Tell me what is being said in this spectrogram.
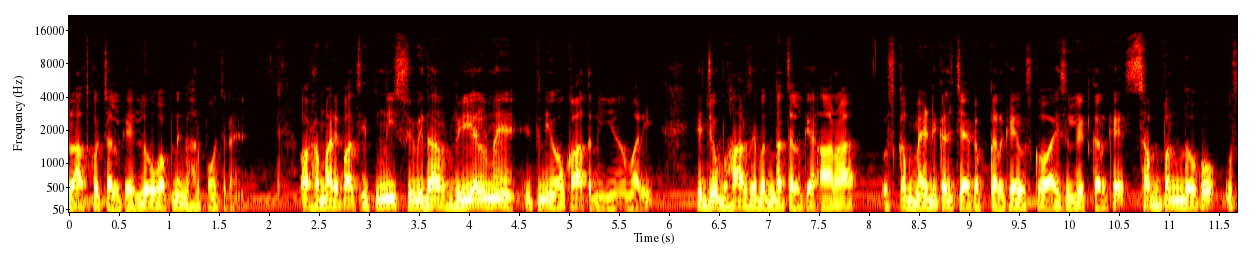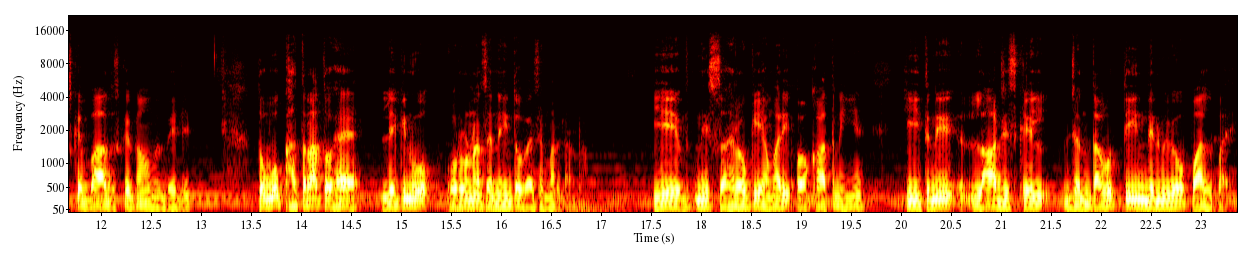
रात को चल के लोग अपने घर पहुँच रहे हैं। और हमारे पास इतनी सुविधा रियल में इतनी औकात नहीं है हमारी, कि जो बाहर से बंदा चल के आ रहा है उसका मेडिकल चेकअप करके, उसको आइसोलेट करके सब बंदों को उसके बाद उसके गाँव में भेजें। तो वो खतरा तो है, लेकिन वो कोरोना से नहीं तो वैसे मर जाता। ये इतनी शहरों की हमारी औकात नहीं है कि इतनी लार्ज स्केल जनता को तीन दिन में वो पाल पाए।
